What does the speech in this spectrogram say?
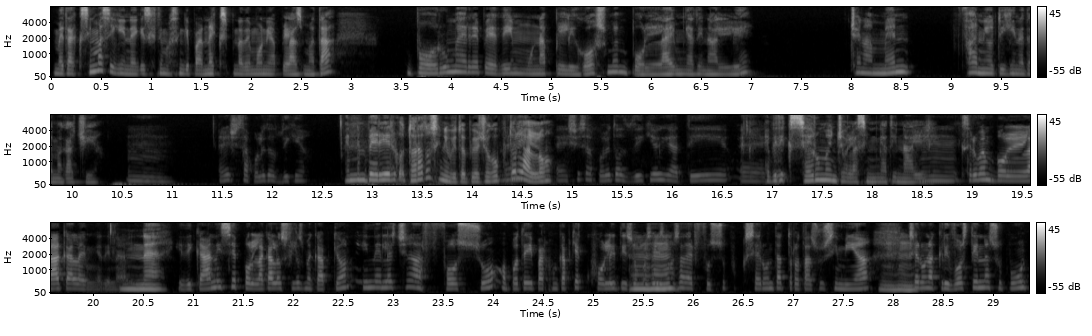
μεταξύ μας οι γυναίκες, γιατί είμαστε και πανέξυπνα δαιμόνια πλάσματα, μπορούμε ρε παιδί μου να πληγώσουμε πολλά η μια την άλλη και να μην φανεί ότι γίνεται με κατσία. Μμμ. Έχεις απολύτως δίκιο. Είναι περίεργο. Τώρα το συνειδητοποιώ και εγώ που το λαλώ. Έχεις απολύτως δίκιο γιατί. ε, Επειδή ξέρουμε κιόλας η μια την άλλη. μ, ξέρουμε πολλά καλά η μια την άλλη. Ναι. Ειδικά αν είσαι πολλά καλός φίλος με κάποιον, είναι λες ένα αρφός σου. Οπότε υπάρχουν κάποια qualities όπως έχει με του αδερφούς σου που ξέρουν τα τροτά σου σημεια ξέρουν ακριβώς τι είναι να σου πούν,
